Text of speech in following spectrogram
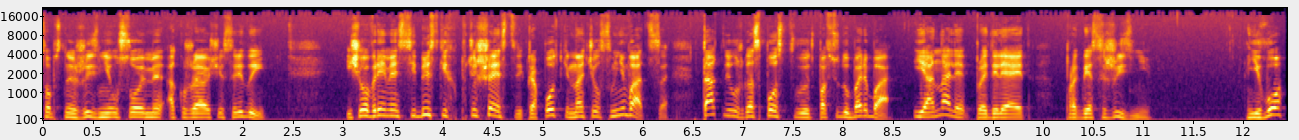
собственной жизни условиями окружающей среды. Еще во время сибирских путешествий Кропоткин начал сомневаться, так ли уж господствует повсюду борьба, и она ли определяет прогресс жизни. Его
